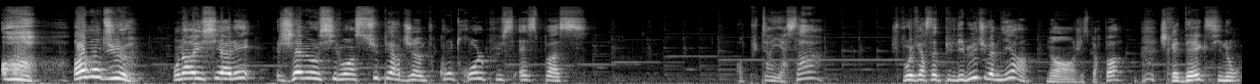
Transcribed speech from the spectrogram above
Oh Oh mon dieu On a réussi à aller jamais aussi loin. Super jump, contrôle plus espace. Oh putain, il y a ça? Je pouvais faire ça depuis le début, tu vas me dire? Non, j'espère pas. Je serais deg sinon.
